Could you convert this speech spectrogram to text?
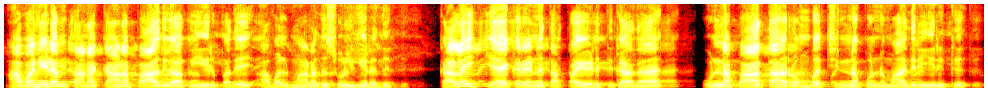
அவனிடம் தனக்கான பாதுகாப்பு இருப்பதை அவள் மனது சொல்கிறது. கலை கேட்குறேன்னு தப்பா எடுத்துக்காத. உன்னை பார்த்தா ரொம்ப சின்ன பொண்ணு மாதிரி இருக்கு.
